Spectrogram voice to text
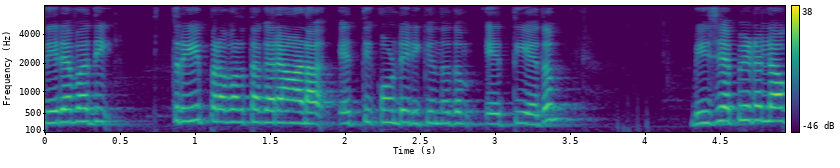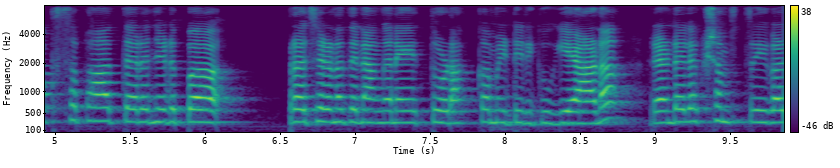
നിരവധി സ്ത്രീ പ്രവർത്തകരാണ് എത്തിക്കൊണ്ടിരിക്കുന്നതും എത്തിയതും. ബി ജെ പിയുടെ ലോക്സഭാ തെരഞ്ഞെടുപ്പ് പ്രചരണത്തിന് അങ്ങനെ തുടക്കമിട്ടിരിക്കുകയാണ്. രണ്ട് ലക്ഷം സ്ത്രീകൾ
